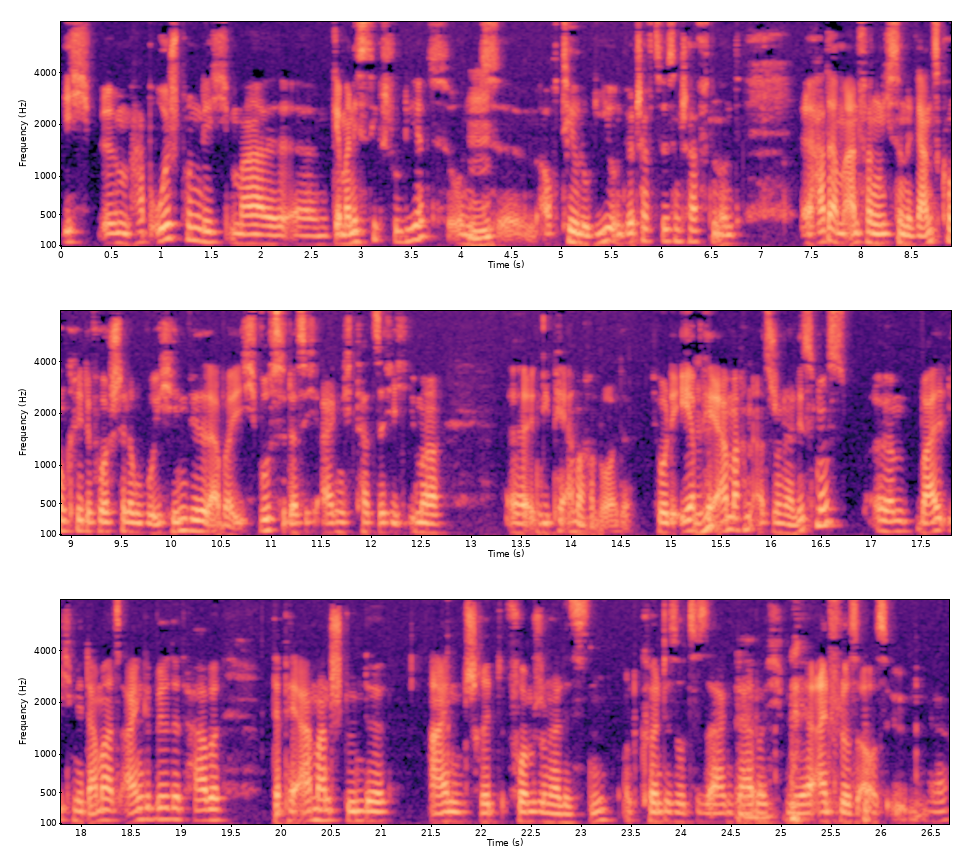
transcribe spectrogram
Ich ähm, habe ursprünglich mal ähm, Germanistik studiert und mhm. äh, auch Theologie und Wirtschaftswissenschaften und äh, hatte am Anfang nicht so eine ganz konkrete Vorstellung, wo ich hin will, aber ich wusste, dass ich eigentlich tatsächlich immer äh, irgendwie PR machen wollte. Ich wollte eher mhm. PR machen als Journalismus, ähm, weil ich mir damals eingebildet habe, der PR-Mann stünde einen Schritt vorm Journalisten und könnte sozusagen dadurch mehr Einfluss ausüben. Ja.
